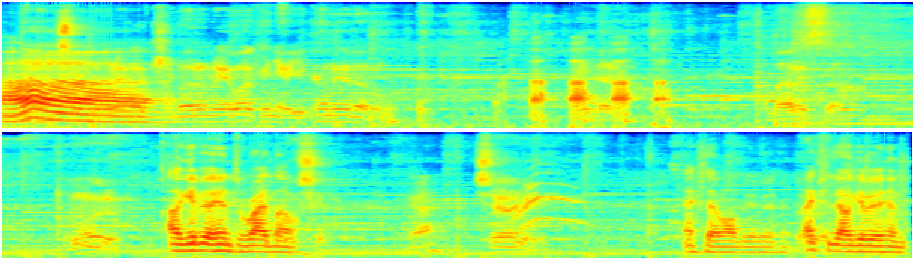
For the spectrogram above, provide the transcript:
お前らが死ぬ思いで戦ったんだ ah. 俺が決まらねえわけにはいかねえだろバルサノル I'll give you a hint right now. シ Yeah? チャーミー Actually, I won't give you a hint. Actually, I'll give you a hint.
